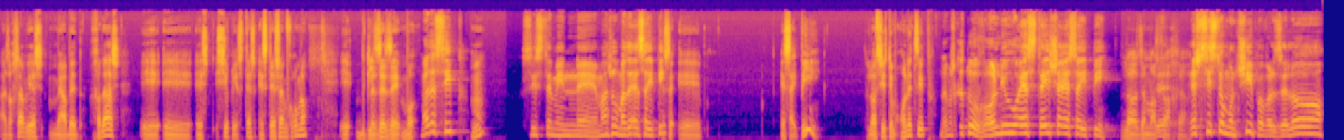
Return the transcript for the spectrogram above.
אז עכשיו יש מעבד חדש אה, אה, שירי S9 הם קוראים לו אה, בגלל זה זה מה זה SIP? system in משהו מה זה SIP? SIP? זה לא system on chip? זה מה שכתוב All New S9 SIP. לא זה משהו אחר. יש system on chip אבל זה לא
